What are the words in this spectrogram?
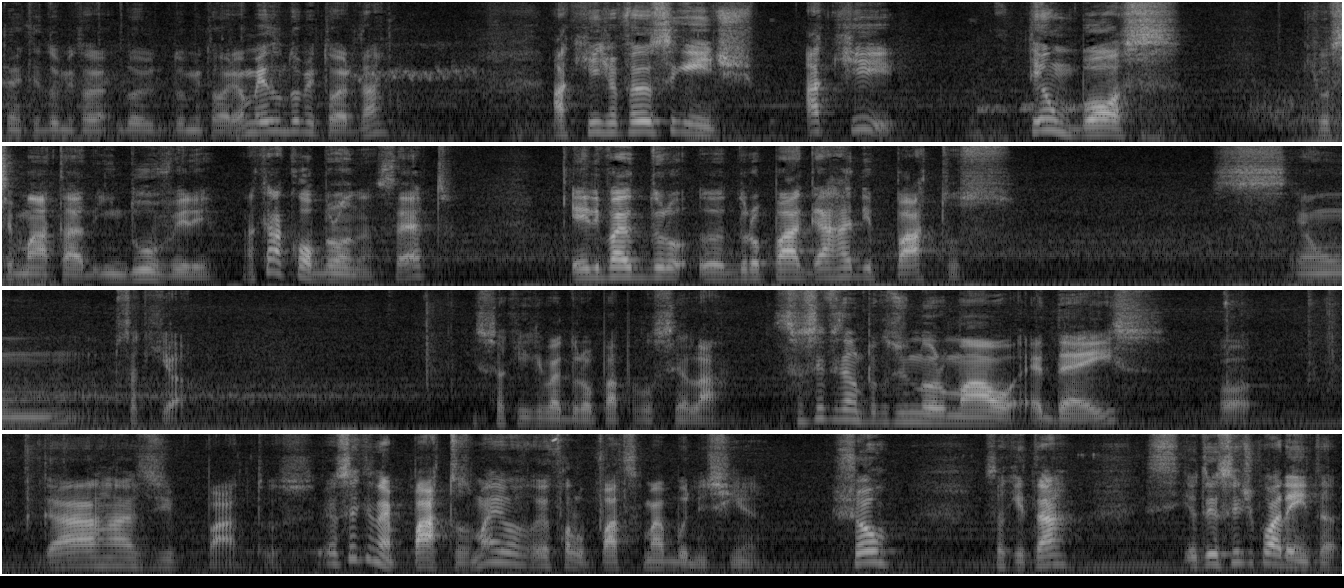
Tem dormitório, dormitório, é o mesmo dormitório, tá? Aqui a gente vai fazer o seguinte. Aqui tem um boss que você mata em Duviri, aquela cobrona, certo? Ele vai dro dropar a garra de patos. É um... Isso aqui, ó. Isso aqui que vai dropar pra você lá. Se você fizer um percurso normal, é 10. Ó. Garras de patos. Eu sei que não é patos, mas eu, eu falo patos que é mais bonitinha. Show? Isso aqui, tá? Eu tenho 140.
